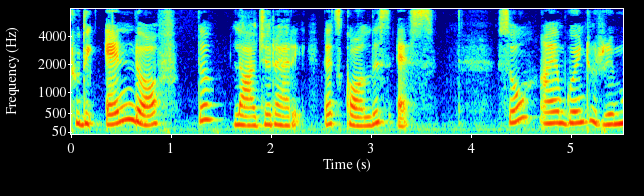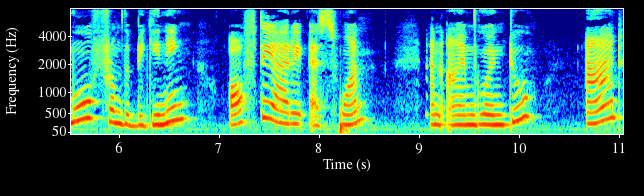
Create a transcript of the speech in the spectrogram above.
to the end of the larger array. Let's call this S. So I am going to remove from the beginning of the array S1 and I am going to add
